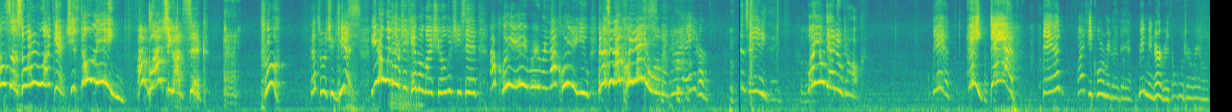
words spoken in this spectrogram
Elsa, so I didn't like it. She's so mean. I'm glad she got sick. Phew. That's what you get. You know what time she came on my show and she said, I quit Abrams, I quit you. And I said, I quit Wonder Woman. And I hate her. I didn't say anything. Why your dad don't talk? Dad. Hey, Dad. Dad. Why'd he call me like that? Make me nervous. I want to turn around.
